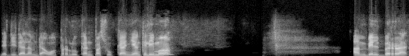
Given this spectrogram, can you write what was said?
Jadi dalam dakwah perlukan pasukan. Yang kelima, ambil berat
